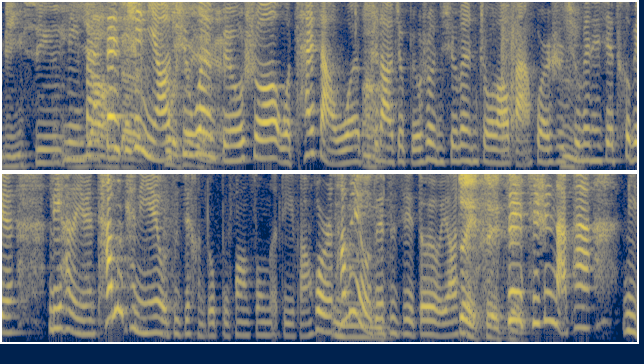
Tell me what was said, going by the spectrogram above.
明星明。白但其实你要去问，比如如说，我猜想，我也不知嗯道，就比如说你去问周老板，或者是去问那些特别厉害的演员，他们肯定也有自己很多不放松的地方，或者他们也有对自己都有要求。对对对，所以其实哪怕你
